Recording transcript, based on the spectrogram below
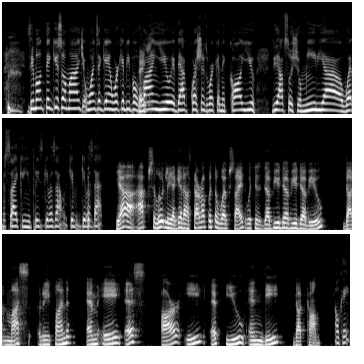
Simon, thank you so much. Once again, where can people Thank- find you? If they have questions, where can they call you? Do you have social media, a website? Can you please give us out? Give, give us that. Yeah, absolutely. Again, I'll start off with the website, which is www.masrefund, M-A-S-R-E-F-U-N-D dot com. Okay.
